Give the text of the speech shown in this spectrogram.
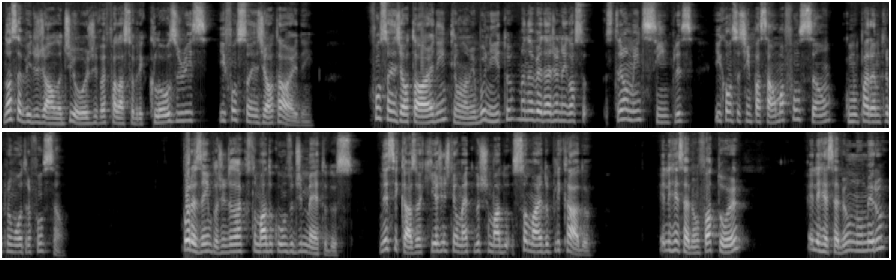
Nossa videoaula de hoje vai falar sobre closeries e funções de alta ordem. Funções de alta ordem tem um nome bonito, mas na verdade é um negócio extremamente simples e consiste em passar uma função como parâmetro para uma outra função. Por exemplo, a gente já está acostumado com o uso de métodos. Nesse caso aqui, a gente tem um método chamado somar duplicado. Ele recebe um fator, ele recebe um número,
